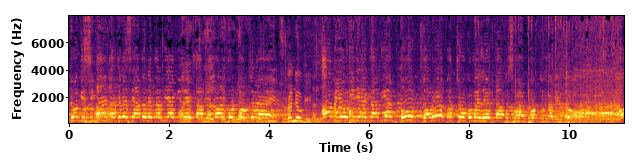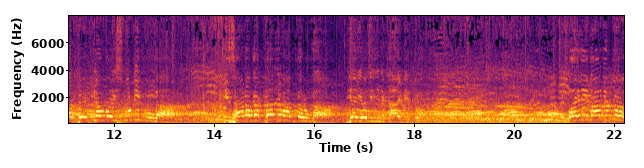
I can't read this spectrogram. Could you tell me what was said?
क्योंकि शिकायत अखिलेश यादव ने कर दिया कि पहुँच रहे हैं। अब योगी जी ने कह दिया दो करोड़ बच्चों को मैं लैपटॉप स्मार्टफ़ोन दूँगा मित्रों। और बेटियों को स्कूटी दूँगा। किसानों का कर्ज माफ़ करूँगा। यह योगी जी ने कहा है मित्रों पहली बार मित्रों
